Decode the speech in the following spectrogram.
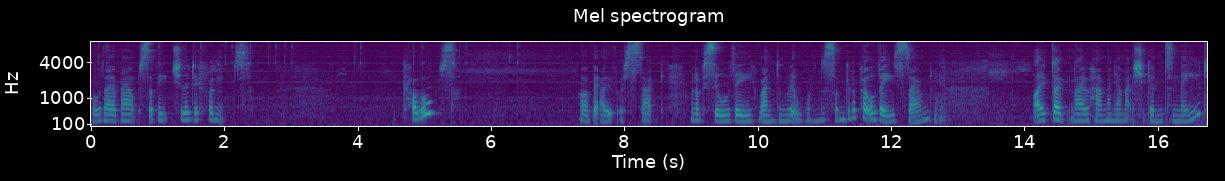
or thereabouts of each of the different corals. Oh, a bit over a stack. And obviously all the random little ones. So I'm going to put all these down. I don't know how many I'm actually going to need.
